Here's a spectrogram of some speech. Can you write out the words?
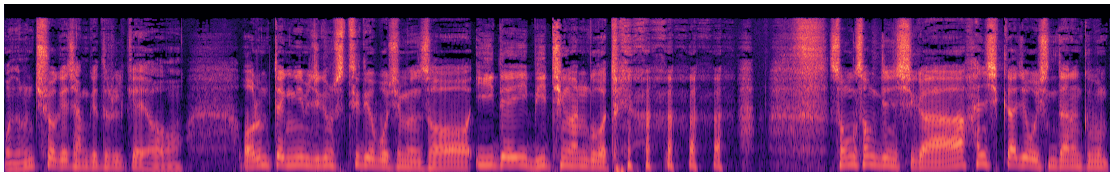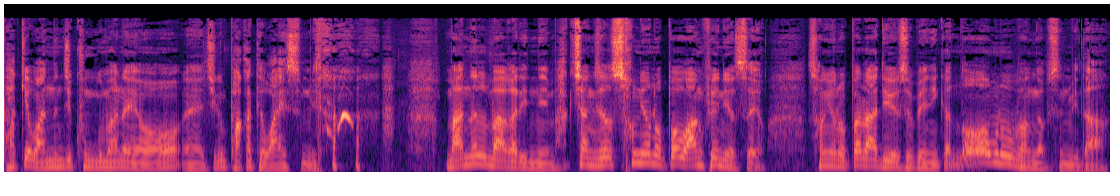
오늘은 추억에 잠겨 들을게요. 얼음땡님 지금 스튜디오 보시면서 2대2 미팅하는 것 같아요. 송성진 씨가 1시까지 오신다는 그분 밖에 왔는지 궁금하네요. 네, 지금 바깥에 와 있습니다. 마늘 마가리님, 학창시절 성현 오빠 왕팬이었어요. 성현 오빠 라디오에서 뵈니까 너무너무 반갑습니다.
